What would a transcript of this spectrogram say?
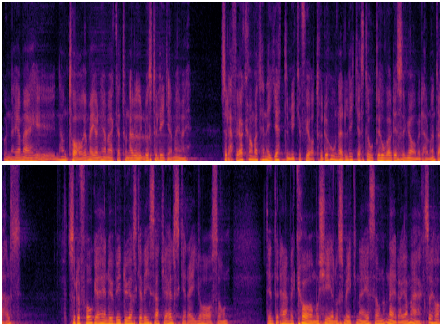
och när, jag märker, när hon tar i mig och när jag märker att hon har lust att ligga med mig. Så därför har jag kramat henne jättemycket, för jag trodde hon hade lika stort behov av det som jag, men det hade hon inte alls. Så då frågade jag henne, hur vill du jag ska visa att jag älskar dig? Ja, sa hon. Det är inte det här med kram och kel och smek, nej, sa hon. Nej, det har jag märkt, sa jag.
